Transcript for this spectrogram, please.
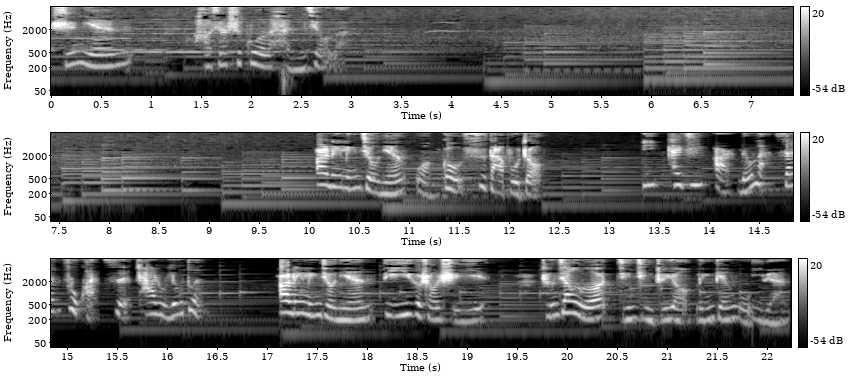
十年。好像是过了很久了。二零零九年网购四大步骤：一、开机；二、浏览；三、付款；四、插入优盾。二零零九年第一个双十一，成交额仅仅只有零点五亿元。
